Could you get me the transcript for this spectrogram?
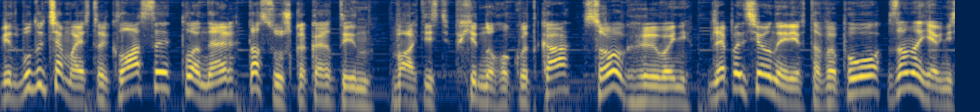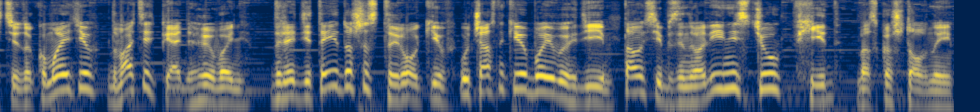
відбудуться майстер-класи, пленер та сушка картин. Вартість вхідного квитка 40 гривень. Для пенсіонерів та ВПО за наявністю документів 25 гривень. Для дітей до 6 років, учасників бойових дій та осіб з інвалідністю вхід безкоштовний.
